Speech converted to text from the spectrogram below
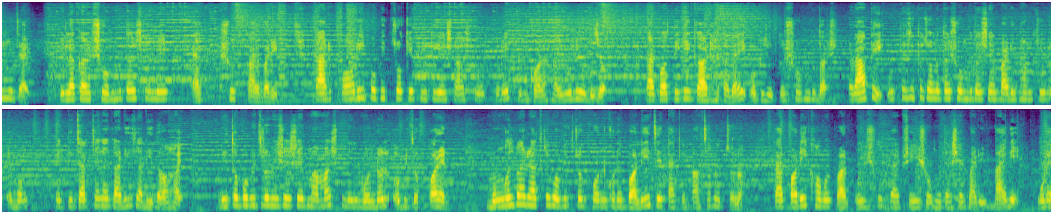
নিয়ে যায় এলাকার শম্ভুদাস নামে এক সুদ কারবারি। তারপরই পবিত্রকে পিটিয়ে শ্বাসরোধ করে খুন করা হয় বলে অভিযোগ। তারপর থেকেই গা ঢাকা দেয় অভিযুক্ত শম্ভু দাস। রাতে উত্তেজিত জনতা শম্ভু দাসের বাড়ি ভাঙচুর এবং একটি চার চাকা গাড়ি চালিয়ে দেওয়া হয়। মৃত পবিত্র বিশ্বাসের মামা সুনীল মণ্ডল অভিযোগ করেন, মঙ্গলবার রাত্রে পবিত্র ফোন করে বলে যে তাকে বাঁচানোর জন্য। তারপরেই খবর পান ওই সুদ ব্যবসায়ী শম্ভু দাসের বাড়ির বাইরে পড়ে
